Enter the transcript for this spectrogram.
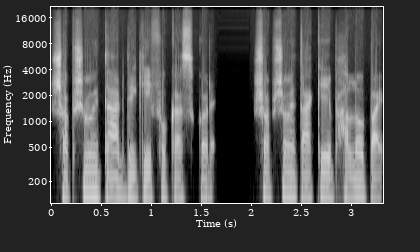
সবসময় তার দিকেই ফোকাস করে, সবসময় তাকেই ভালো পায়।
